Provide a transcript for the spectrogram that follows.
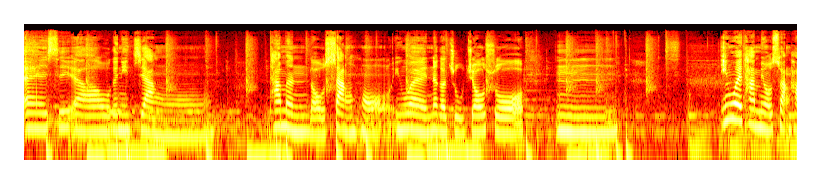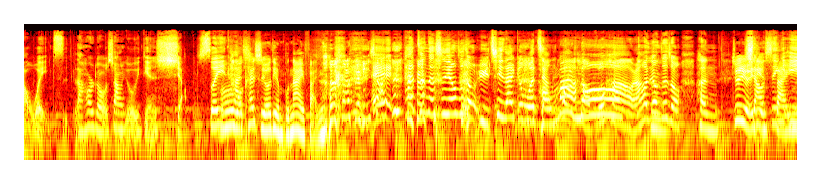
哎，CL，我跟你讲哦，他们楼上吼，因为那个主揪说，嗯。”因为他没有算好位置，然后楼上有一点小，所以他、哦、我开始有点不耐烦了。哎，他真的是用这种语气在跟我讲话，好不好？然后用这种很就有小心翼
